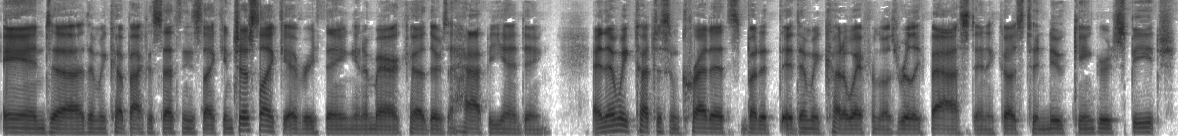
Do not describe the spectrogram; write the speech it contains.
and uh, then we cut back to Seth, and he's like, and just like everything in America, there's a happy ending. And then we cut to some credits, but it, it, then we cut away from those really fast, and it goes to Newt Gingrich's speech.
